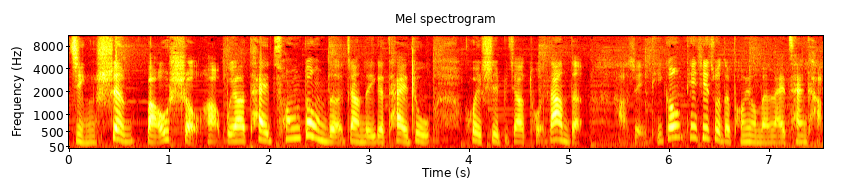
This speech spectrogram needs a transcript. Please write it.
谨慎保守哈，不要太冲动的这样的一个态度，会是比较妥当的。好，所以提供天蝎座的朋友们来参考。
